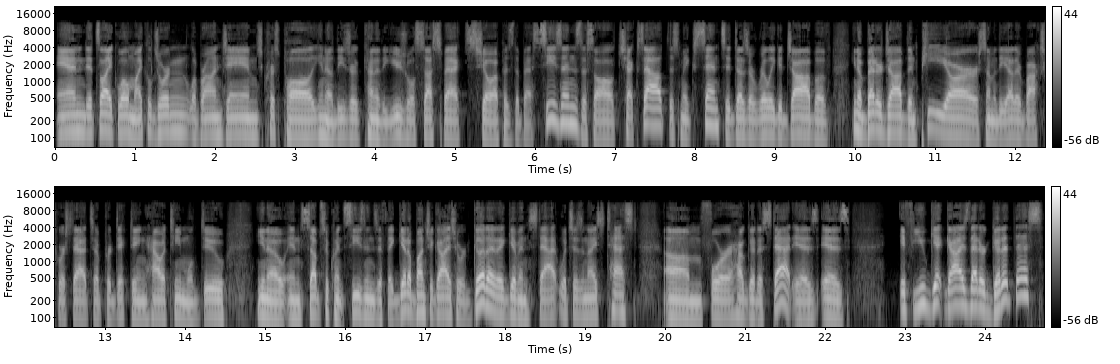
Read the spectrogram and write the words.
and it's like, well, Michael Jordan, LeBron James, Chris Paul, you know, these are kind of the usual suspects show up as the best seasons. This all checks out. This makes sense. It does a really good job of, you know, better job than PER or some of the other box score stats of predicting how a team will do, you know, in subsequent seasons if they get a bunch of guys who are good at a given stat, which is a nice test, um, for how good a stat is, is, if you get guys that are good at this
